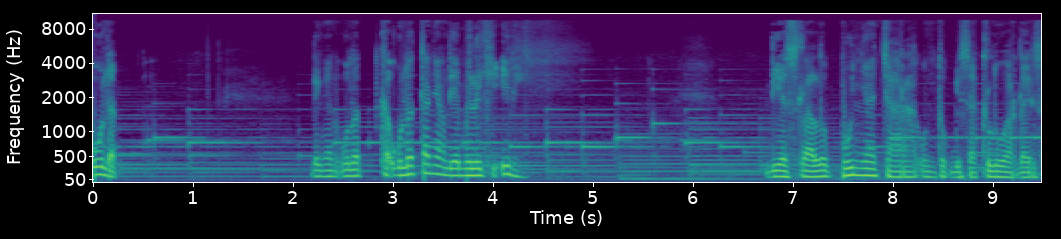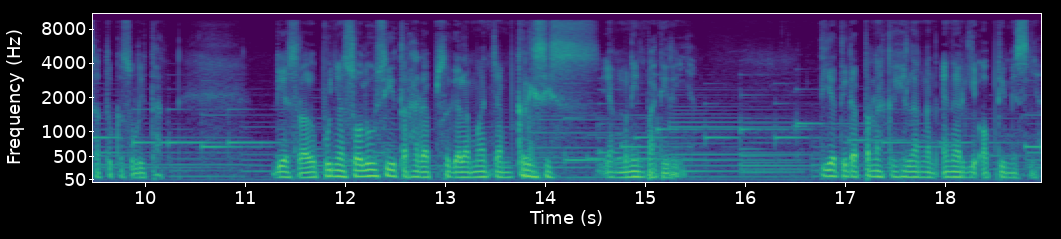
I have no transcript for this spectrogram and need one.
ulet. Dengan ulet keuletan yang dia miliki ini, dia selalu punya cara untuk bisa keluar dari satu kesulitan. Dia selalu punya solusi terhadap segala macam krisis yang menimpa dirinya. Dia tidak pernah kehilangan energi optimisnya.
